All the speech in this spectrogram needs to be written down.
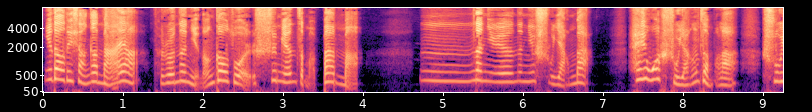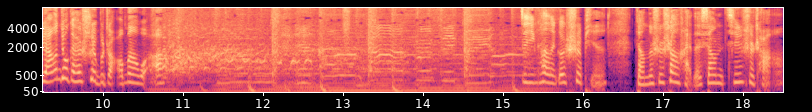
你到底想干嘛呀？”他说：“那你能告诉我失眠怎么办吗？”嗯，那你那你属羊吧。嘿，我属羊怎么了？属羊就该睡不着吗？我。最近看了一个视频，讲的是上海的相亲市场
